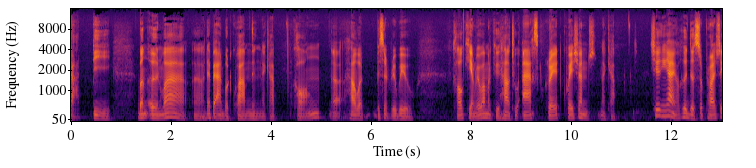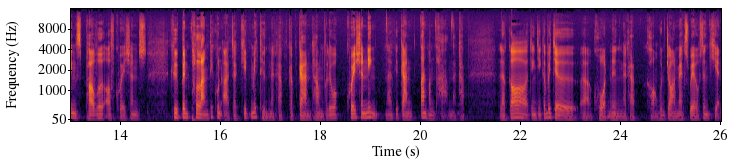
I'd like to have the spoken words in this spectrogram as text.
กาสดีบังเอิญว่าได้ไปอ่านบทความหนึ่งนะครับ ของ Harvard Business Review เขาเขียนไว้ว่ามันคือ how to ask great questions นะครับ ชื่อง่ายๆก็คือ the surprising power of questions คือเป็นพลังที่คุณอาจจะคิดไม่ถึงนะครับ กับการทำเขาเรียกว่า questioning นะคือการตั้งคำถามนะครับ แล้วก็จริงๆก็ไปเจอโคดหนึ่งนะครับ ของคุณจอห์นแม็กซ์เวลล์ซึ่งเขียน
